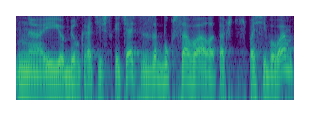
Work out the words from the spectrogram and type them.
ее бюрократическая часть забуксовала. Так что спасибо вам.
